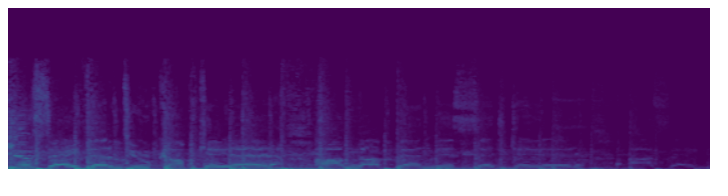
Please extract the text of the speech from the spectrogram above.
You say that I'm too complicated, hung up and miseducated. I say 90-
